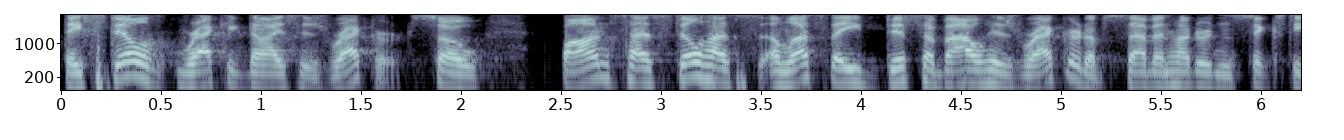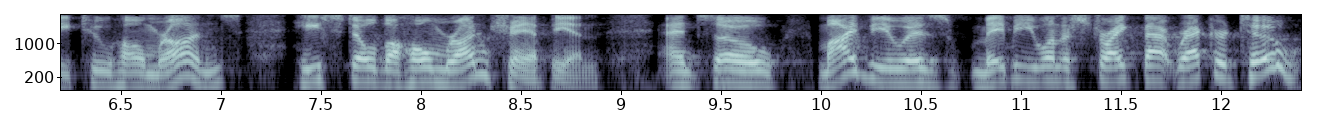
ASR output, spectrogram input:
they still recognize his record. So Bonds has still has, unless they disavow his record of 762 home runs, he's still the home run champion. And so my view is maybe you want to strike that record too.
